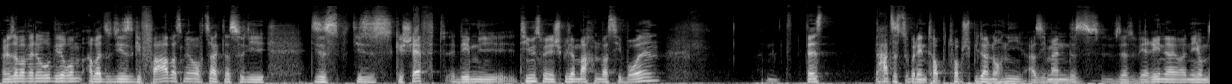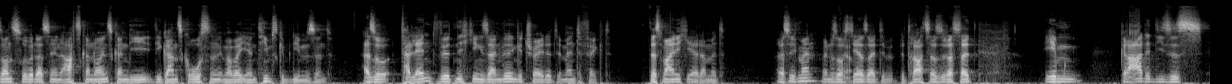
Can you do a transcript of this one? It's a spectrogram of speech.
Wenn es aber wenn du wiederum, aber so diese Gefahr, was mir oft sagt, dass du die, dieses, dieses Geschäft, in dem die Teams mit den Spielern machen, was sie wollen, das, hattest du bei den Top-Top-Spielern noch nie. Also ich meine, das, das, wir reden ja nicht umsonst darüber, dass in den 80er, 90ern die, die ganz Großen immer bei ihren Teams geblieben sind. Also Talent wird nicht gegen seinen Willen getradet im Endeffekt. Das meine ich eher damit. Weißt du, ich meine? Wenn du es ja. auf der Seite betrachtest. Also dass halt eben gerade dieses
